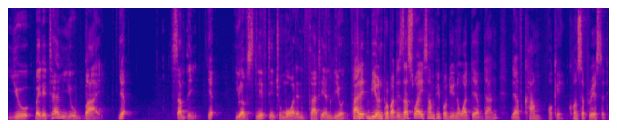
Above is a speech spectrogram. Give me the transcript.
you by the time you buy yeah something, yeah you have sniffed into more than 30 and beyond. 30 beyond properties. That's why some people, do you know what they have done? They have come, okay, concept real estate.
